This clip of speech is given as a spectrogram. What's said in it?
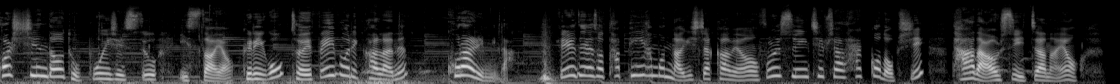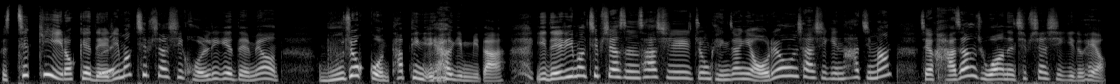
훨씬 더 돋보이실 수 있어요. 그리고 저의 페이보릿 컬러는 코랄입니다. 필드에서 탑핑이 한 번 나기 시작하면 풀스윙 칩샷 할 것 없이 다 나올 수 있잖아요. 그래서 특히 이렇게 내리막 칩샷이 걸리게 되면 무조건 탑핑 예약입니다. 이 내리막 칩샷은 사실 좀 굉장히 어려운 샷이긴 하지만 제가 가장 좋아하는 칩샷이기도 해요.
